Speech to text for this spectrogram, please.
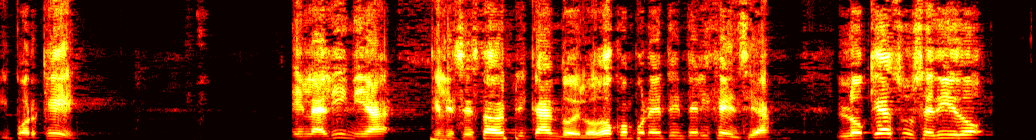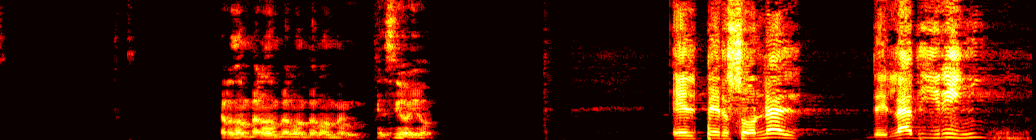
¿Y por qué? En la línea que les he estado explicando de los dos componentes de inteligencia, lo que ha sucedido... Perdón, perdón, perdón, perdón, ¿qué sigo yo? El personal de la DIRIN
